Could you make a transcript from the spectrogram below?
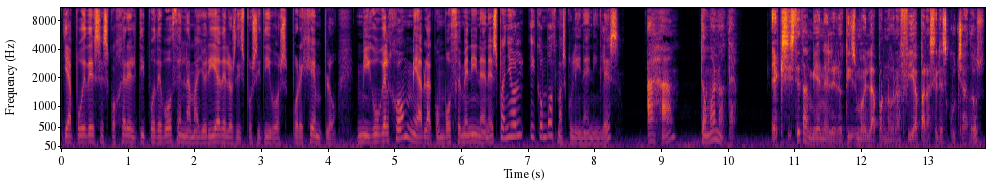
ya puedes escoger el tipo de voz en la mayoría de los dispositivos. Por ejemplo, mi Google Home me habla con voz femenina en español y con voz masculina en inglés. Ajá, tomo nota. ¿Existe también el erotismo y la pornografía para ser escuchados?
